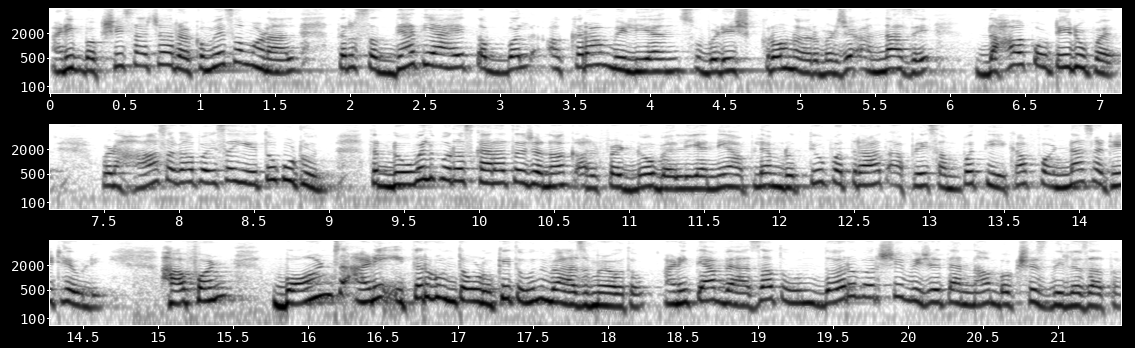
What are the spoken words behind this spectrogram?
आणि बक्षिसाच्या रकमेचं म्हणाल तर सध्या ती आहे तब्बल अकरा मिलियन स्वीडिश क्रोनर म्हणजे अंदाजे दहा कोटी रुपये. पण हा सगळा पैसा येतो कुठून? तर नोबेल पुरस्काराचे जनक अल्फ्रेड नोबेल यांनी आपल्या मृत्यूपत्रात आपली संपत्ती एका फंडासाठी ठेवली. हा फंड बॉन्ड्स आणि इतर गुंतवणुकीतून व्याज मिळवतो. आणि त्या व्याजातून दरवर्षी विजेत्यांना बक्षीस दिलं जातं.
